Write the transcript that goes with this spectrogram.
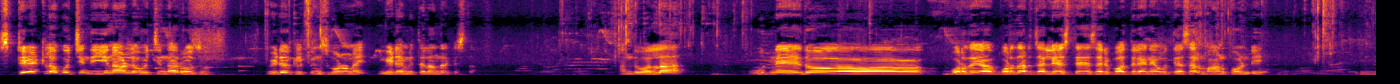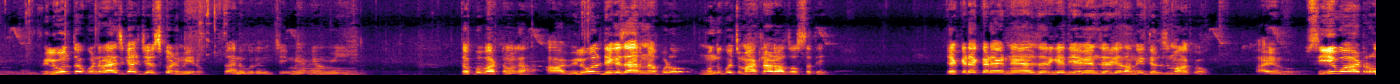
స్టేట్లోకి వచ్చింది ఈనాడులో వచ్చింది ఆ రోజు. వీడియో క్లిప్పింగ్స్ కూడా ఉన్నాయి. మీడియా మిత్రులందరికీ ఇస్తాం. అందువల్ల ఊరినే ఏదో బురద బురద జల్లేస్తే సరిపోద్దులే అనే ఉద్దేశాలు మానుకోండి విలువలతో కొన్ని రాజకీయాలు చేసుకోండి మీరు. దాని గురించి మేమేమి తప్పు పట్టడంలా ఆ విలువలు దిగజారినప్పుడు ముందుకు వచ్చి మాట్లాడాల్సి వస్తుంది. ఎక్కడెక్కడ అన్యాయాలు జరిగేది ఏమేమి జరిగేది అన్నీ తెలుసు మాకు. సీ వాటర్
